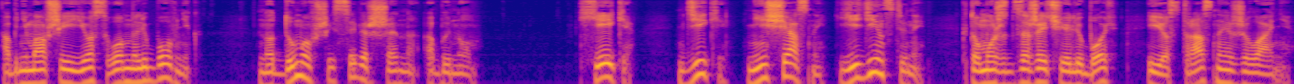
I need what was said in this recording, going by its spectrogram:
обнимавший ее словно любовник, но думавший совершенно об ином. Хейке, дикий, несчастный, единственный, кто может зажечь ее любовь, ее страстное желание.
